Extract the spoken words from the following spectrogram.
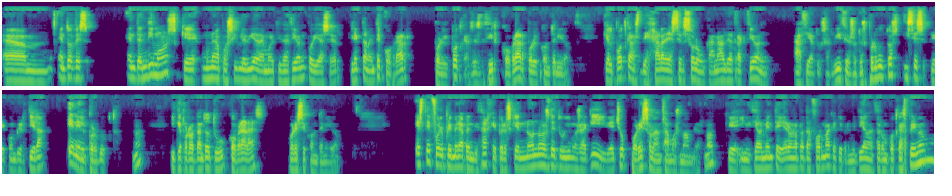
Em, entonces, entendimos que una posible vía de amortización podía ser directamente cobrar por el podcast, es decir, cobrar por el contenido. Que el podcast dejara de ser solo un canal de atracción hacia tus servicios o tus productos y se, convirtiera en el producto. Y que por lo tanto tú cobraras por ese contenido. Este fue el primer aprendizaje, pero es que no nos detuvimos aquí y de hecho por eso lanzamos Mumbler, ¿no? que inicialmente era una plataforma que te permitía lanzar un podcast premium,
